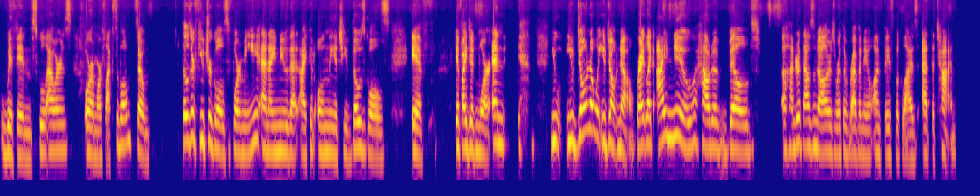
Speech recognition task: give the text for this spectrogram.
within school hours or are more flexible. So those are future goals for me, and I knew that I could only achieve those goals if if I did more. And you you don't know what you don't know, right? Like I knew how to build a hundred thousand dollars worth of revenue on Facebook Lives at the time,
